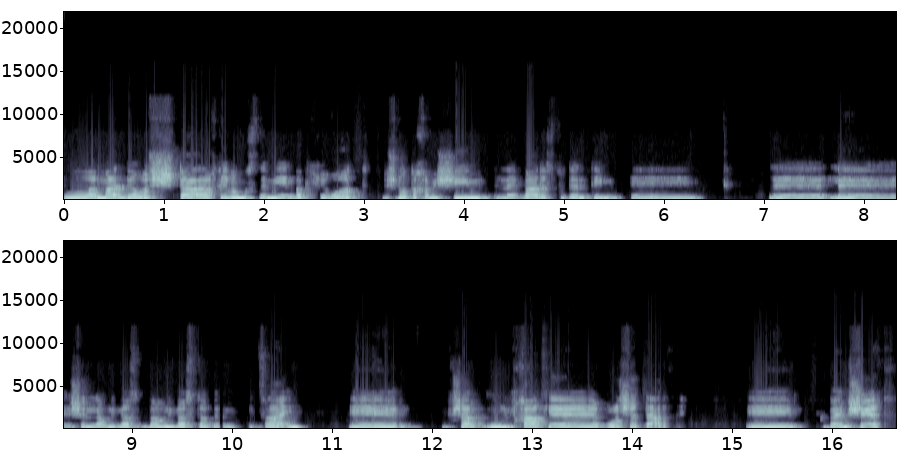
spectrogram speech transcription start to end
הוא עמד בראש תא האחים המוסלמים בבחירות בשנות החמישים לוועד הסטודנטים של האוניברס... באוניברסיטה במצרים, שם הוא נבחר כראש התא הזה. בהמשך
